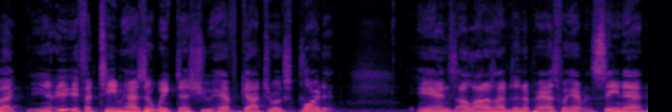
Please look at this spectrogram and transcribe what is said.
But you know, if a team has a weakness, you have got to exploit it. And a lot of times in the past, we haven't seen that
